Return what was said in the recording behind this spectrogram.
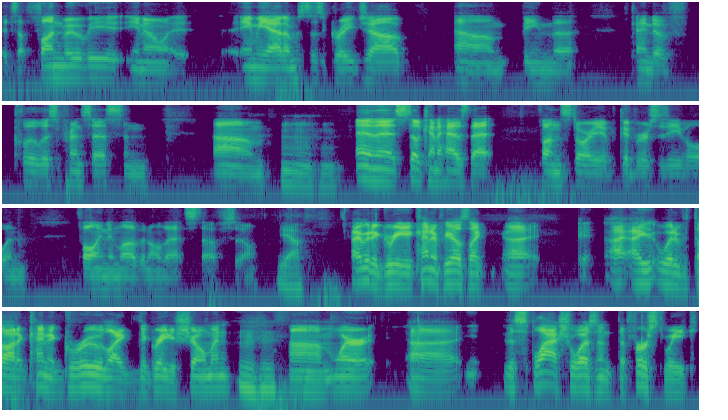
it's a fun movie. You know, it, Amy Adams does a great job um, being the kind of clueless princess, and um, Mhm. and then it still kind of has that fun story of good versus evil and falling in love and all that stuff. So yeah, I would agree. It kind of feels like uh, I, I would have thought it kind of grew like The Greatest Showman, mm-hmm. um, where uh, the splash wasn't the first week,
